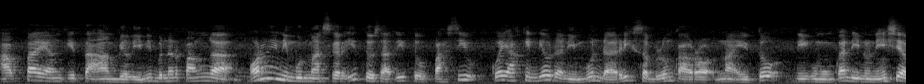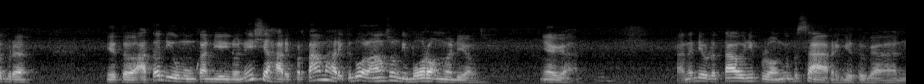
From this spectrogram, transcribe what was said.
apa yang kita ambil ini bener apa enggak. Hmm. orang yang nimbun masker itu saat itu pasti gue yakin dia udah nimbun dari sebelum corona itu diumumkan di Indonesia bro. Gitu. Atau diumumkan di Indonesia hari pertama hari kedua langsung diborong sama dia. Ya gak karena dia udah tahu ini peluangnya besar gitu kan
